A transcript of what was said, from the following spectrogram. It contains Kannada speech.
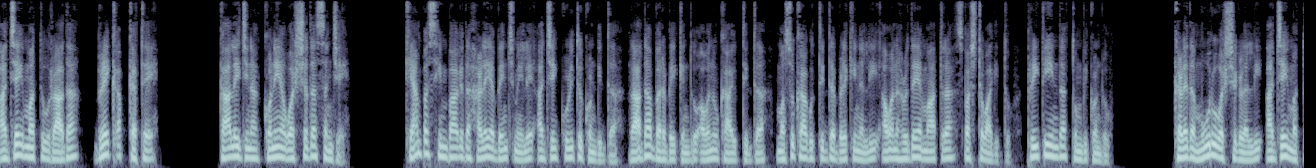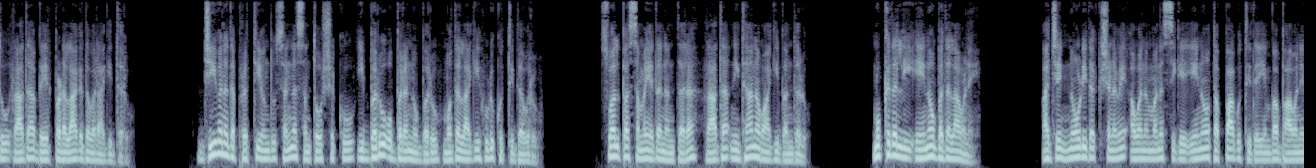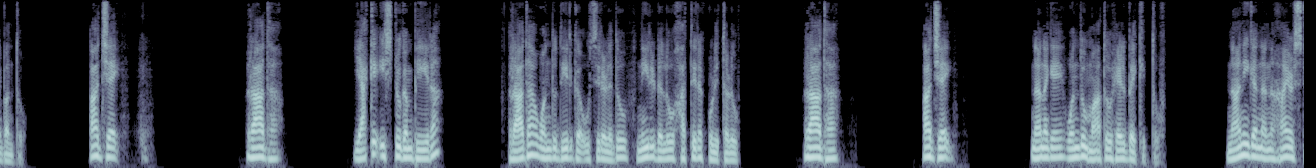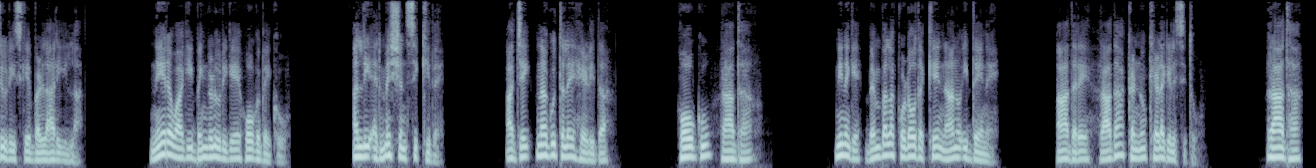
ಅಜಯ್ ಮತ್ತು ರಾಧಾ, ಬ್ರೇಕ್ ಅಪ್ ಕಥೆ. ಕಾಲೇಜಿನ ಕೊನೆಯ ವರ್ಷದ ಸಂಜೆ. ಕ್ಯಾಂಪಸ್ ಹಿಂಭಾಗದ ಹಳೆಯ ಬೆಂಚ್ ಮೇಲೆ ಅಜಯ್ ಕುಳಿತುಕೊಂಡಿದ್ದ, ರಾಧಾ ಬರಬೇಕೆಂದು ಅವನು ಕಾಯುತ್ತಿದ್ದ, ಮಸುಕಾಗುತ್ತಿದ್ದ ಬೆಳಕಿನಲ್ಲಿ ಅವನ ಹೃದಯ ಮಾತ್ರ ಸ್ಪಷ್ಟವಾಗಿತ್ತು, ಪ್ರೀತಿಯಿಂದ ತುಂಬಿಕೊಂಡು. ಕಳೆದ ಮೂರು ವರ್ಷಗಳಲ್ಲಿ ಅಜಯ್ ಮತ್ತು ರಾಧಾ ಬೇರ್ಪಡಲಾಗದವರಾಗಿದ್ದರು. ಜೀವನದ ಪ್ರತಿಯೊಂದು ಸಣ್ಣ ಸಂತೋಷಕ್ಕೂ ಇಬ್ಬರೂ ಒಬ್ಬರನ್ನೊಬ್ಬರು ಮೊದಲಾಗಿ ಹುಡುಕುತ್ತಿದ್ದವರು. ಸ್ವಲ್ಪ ಸಮಯದ ನಂತರ ರಾಧಾ ನಿಧಾನವಾಗಿ ಬಂದರು. ಮುಖದಲ್ಲಿ ಏನೋ ಬದಲಾವಣೆ. ಅಜಯ್ ನೋಡಿದ ಕ್ಷಣವೇ ಅವನ ಮನಸ್ಸಿಗೆ ಏನೋ ತಪ್ಪಾಗುತ್ತಿದೆ ಎಂಬ ಭಾವನೆ ಬಂತು. ಅಜಯ್. ರಾಧಾ. ಯಾಕೆ ಇಷ್ಟು ಗಂಭೀರ? ರಾಧಾ ಒಂದು ದೀರ್ಘ ಉಸಿರೆಳೆದು ನೀರಿಡಲು ಹತ್ತಿರ ಕುಳಿತಳು. ರಾಧಾ. ಅಜಯ್. ನನಗೆ ಒಂದು ಮಾತು ಹೇಳಬೇಕಿತ್ತು. ನಾನೀಗ ನನ್ನ ಹಾಯರ್ ಸ್ಟಡೀಸ್ಗೆ ಬಳ್ಳಾರಿ ಇಲ್ಲ. ನೇರವಾಗಿ ಬೆಂಗಳೂರಿಗೆ ಹೋಗಬೇಕು. ಅಲ್ಲಿ ಅಡ್ಮಿಷನ್ ಸಿಕ್ಕಿದೆ. ಅಜಯ್ ನಗುತ್ತಲೇ ಹೇಳಿದ. ಹೋಗು, ರಾಧಾ. ನಿನಗೆ ಬೆಂಬಲ ಕೊಡೋದಕ್ಕೆ ನಾನು ಇದ್ದೇನೆ. ಆದರೆ ರಾಧಾ ಕಣ್ಣು ಕೆಳಗಿಳಿಸಿತು. ರಾಧಾ.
